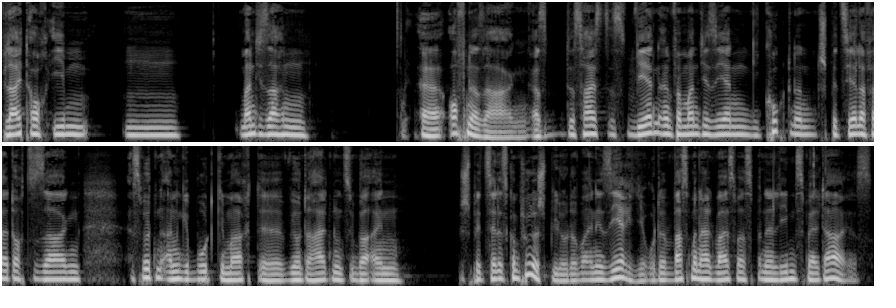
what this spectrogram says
vielleicht auch eben mh, hm, manche Sachen äh, offener sagen. Also das heißt, es werden einfach manche Serien geguckt und dann spezieller vielleicht auch zu sagen, es wird ein Angebot gemacht, äh, wir unterhalten uns über ein spezielles Computerspiel oder über eine Serie oder was man halt weiß, was bei einer Lebenswelt da ist.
